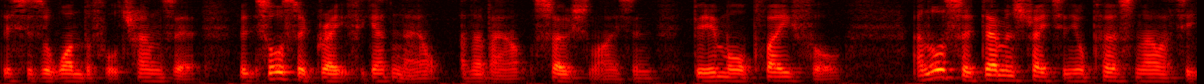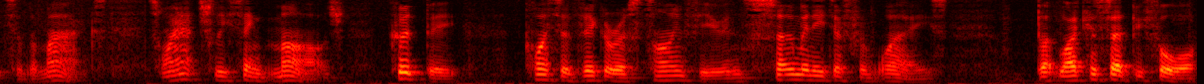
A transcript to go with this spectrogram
this is a wonderful transit, but it's also great for getting out and about, socialising, being more playful, and also demonstrating your personality to the max. So I actually think March could be quite a vigorous time for you in so many different ways. But like I said before,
